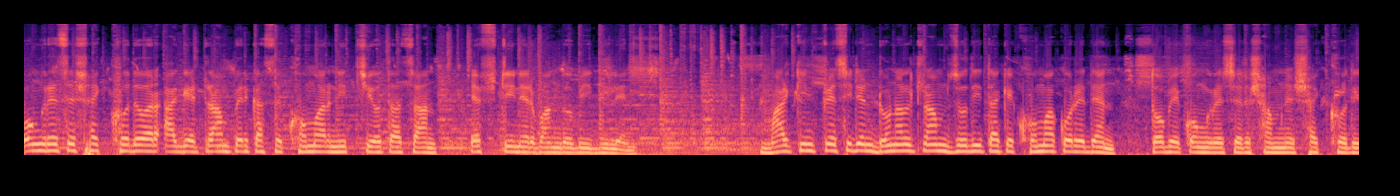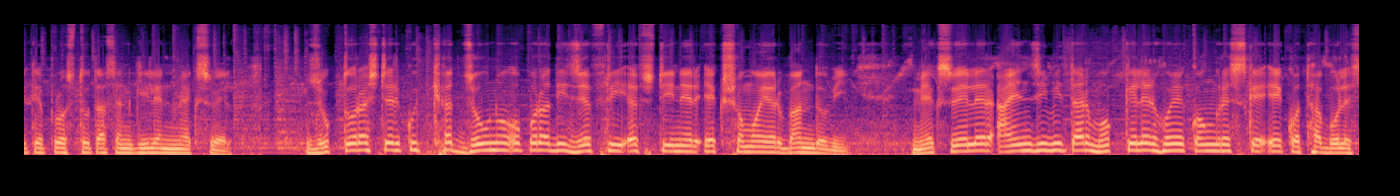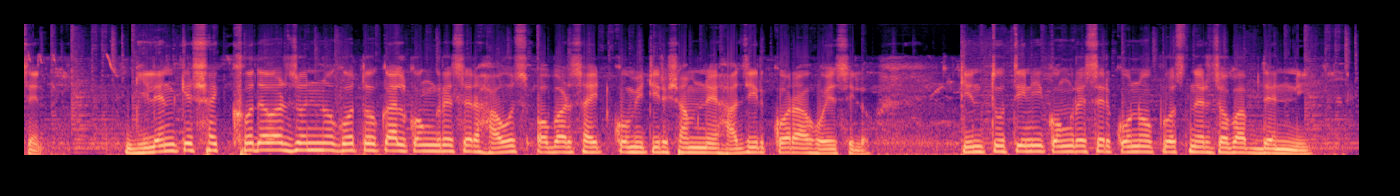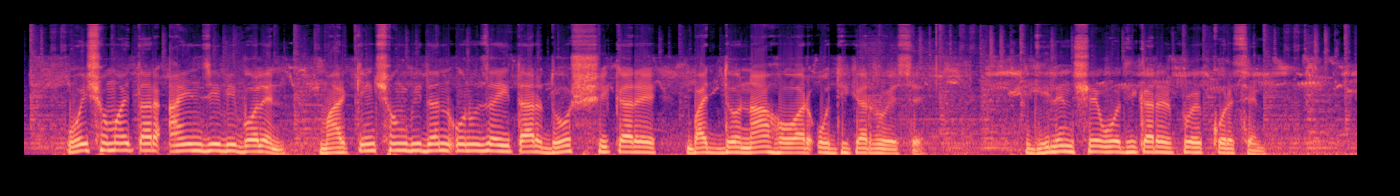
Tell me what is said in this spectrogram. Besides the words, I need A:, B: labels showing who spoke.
A: কংগ্রেসে সাক্ষ্য দেওয়ার আগে ট্রাম্পের কাছে ক্ষমার নিশ্চয়তা চান এফস্টিনের বান্ধবী গিলেন। মার্কিন প্রেসিডেন্ট ডোনাল্ড ট্রাম্প যদি তাকে ক্ষমা করে দেন, তবে কংগ্রেসের সামনে সাক্ষ্য দিতে প্রস্তুত আছেন গিলেন ম্যাক্সওয়েল। যুক্তরাষ্ট্রের কুখ্যাত যৌন অপরাধী জেফ্রি এফস্টিনের এক সময়ের বান্ধবী। ম্যাক্সওয়েলের আইনজীবী তার মক্কেলের হয়ে কংগ্রেসকে কথা বলেছেন। গিলেনকে সাক্ষ্য দেওয়ার জন্য গতকাল কংগ্রেসের হাউস ওভারসাইট কমিটির সামনে হাজির করা হয়েছিল। কিন্তু তিনি কংগ্রেসের কোনো প্রশ্নের জবাব দেননি। ওই সময় তার আইনজীবী বলেন, মার্কিন সংবিধান অনুযায়ী তার দোষ স্বীকারে বাধ্য না হওয়ার অধিকার রয়েছে। গিলেন সে অধিকারের প্রয়োগ করেছেন।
